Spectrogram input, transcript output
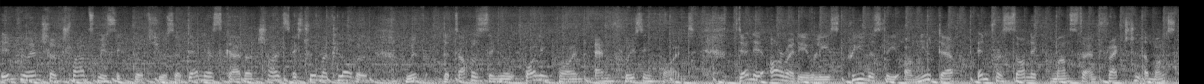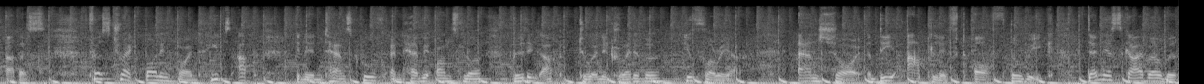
Influential trance music producer Daniel Skyver joins Extrema Global with the double single Boiling Point and Freezing Point. Daniel already released previously on Nu-Depth, Infrasonic, Monster and Fraction amongst others. First track Boiling Point heats up in intense groove and heavy onslaught, building up to an incredible euphoria. Enjoy the uplift of the week. Daniel Skyver with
